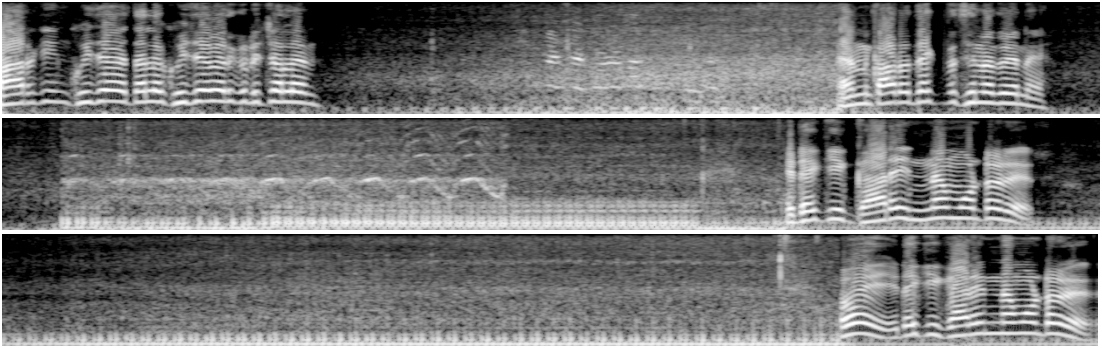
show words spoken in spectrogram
পার্কিং খুঁজে তাহলে খুঁজে বের করে চলেন জিজ্ঞাসা করে না কিছু এখন কারও দেখতেছি না দেনে এটা কি গাড়ির না মোটরের? ওই, এটা কি গাড়ির না মোটরের?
